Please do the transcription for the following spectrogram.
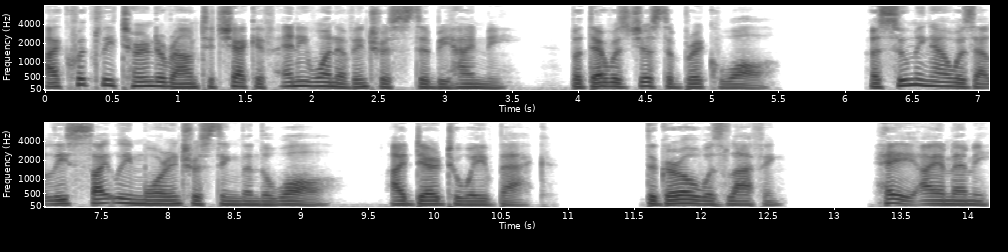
I quickly turned around to check if anyone of interest stood behind me, but there was just a brick wall. Assuming I was at least slightly more interesting than the wall, I dared to wave back. The girl was laughing. Hey, I am Emmy,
